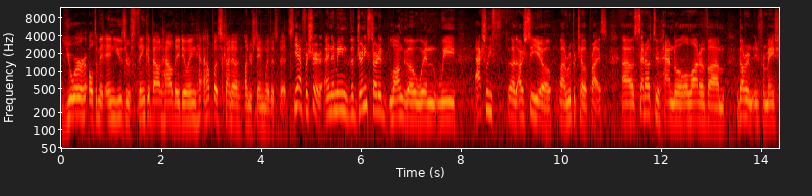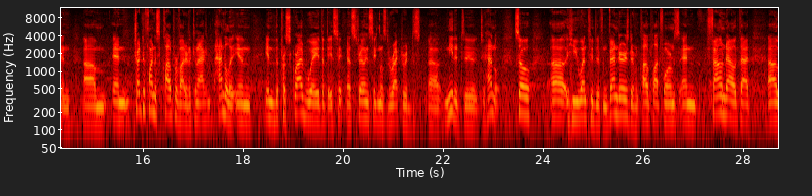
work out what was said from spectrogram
your ultimate end users think about how they're doing? Help us kind of understand where this fits. Yeah, for sure. And I mean, the journey started long ago when we actually, uh, our CEO, uh, Rupert Taylor Price, uh, set out to handle a lot of um, government information um, and tried to find a cloud provider that can handle it in, in the prescribed way that the Australian Signals Directorate uh, needed to, to handle. So uh, he went through different vendors, different cloud platforms, and found out that uh,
